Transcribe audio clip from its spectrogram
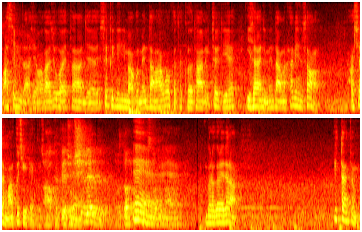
왔습니다. 제가 와가지고 일단 이제 스피디님하고 면담하고 그, 그 다음 이틀 뒤에 이 사장님 면담을 하면서 확실한 마음 굳히게 된 거죠. 아 그때 좀 예. 신뢰를 어떤 예, 예. 뭐라 그래야 되나 일단 좀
